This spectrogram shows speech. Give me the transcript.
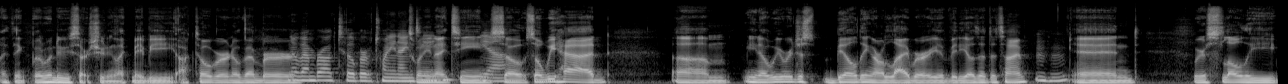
I think, but when did we start shooting? Like maybe October, November, November, October of 2019. 2019. Yeah. So so we had, um, you know, we were just building our library of videos at the time, Mm-hmm. and we were slowly,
